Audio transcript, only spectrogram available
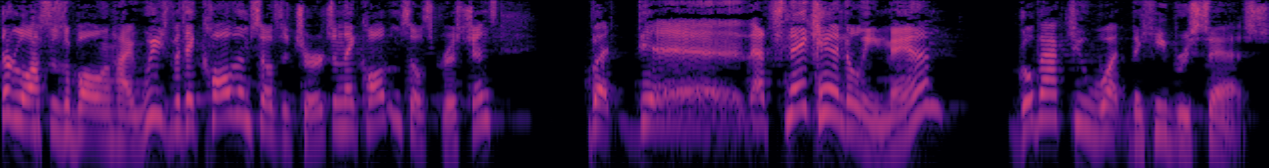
they're lost as a ball in high weeds, but they call themselves a church and they call themselves Christians. But uh, that's snake handling, man. Go back to what the Hebrew says.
